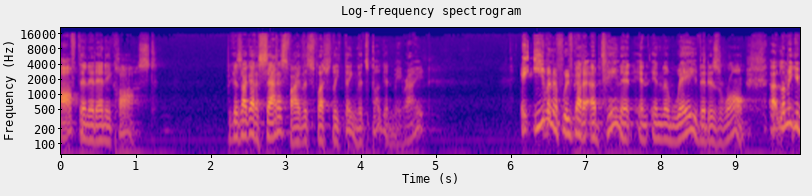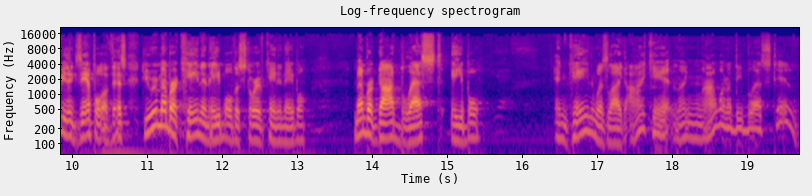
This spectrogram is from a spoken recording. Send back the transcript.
often at any cost. Because I got to satisfy this fleshly thing that's bugging me, right? Even if we've got to obtain it in, in the way that is wrong. Uh, let me give you an example of this. Do you remember Cain and Abel, the story of Cain and Abel? Remember, God blessed Abel? And Cain was like, I can't, like, I want to be blessed too.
